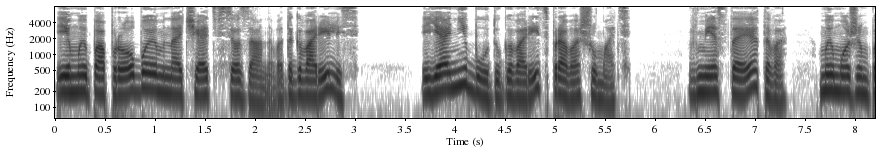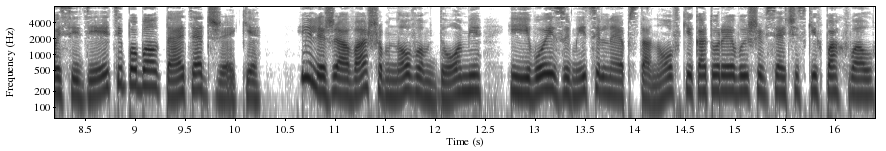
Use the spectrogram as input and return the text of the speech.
и мы попробуем начать все заново. Договорились? Я не буду говорить про вашу мать. Вместо этого мы можем посидеть и поболтать о Джеке, или же о вашем новом доме и его изумительной обстановке, которая выше всяческих похвал.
